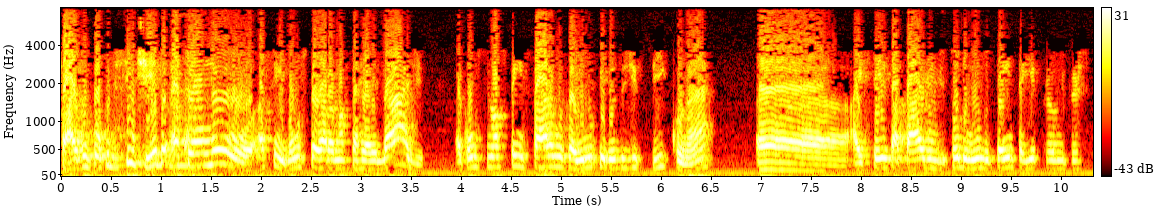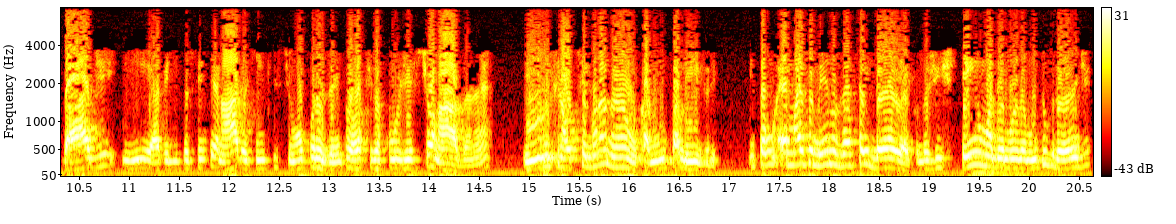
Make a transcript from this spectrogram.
Faz um pouco de sentido. É como, assim, vamos pegar a nossa realidade, é como se nós pensáramos aí no período de pico, né? É, às seis da tarde, onde todo mundo tenta ir para a universidade e a Avenida Centenária, aqui em Criciúma, por exemplo, ela fica congestionada, né? E no final de semana não, o caminho está livre. Então é mais ou menos essa ideia. Quando a gente tem uma demanda muito grande,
